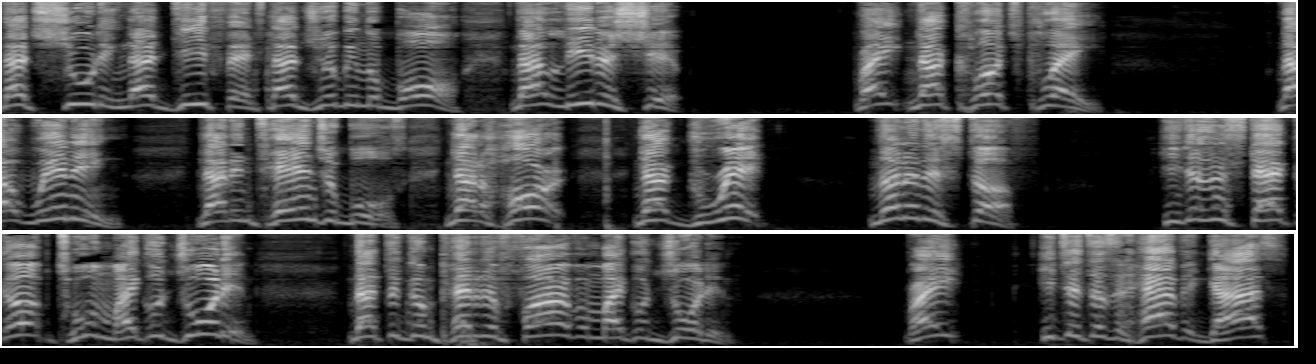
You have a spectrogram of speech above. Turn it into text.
not shooting, not defense, not dribbling the ball, not leadership, right? Not clutch play, not winning, not intangibles, not heart, not grit. None of this stuff. He doesn't stack up to a Michael Jordan, not the competitive fire of a Michael Jordan, right? He just doesn't have it, guys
